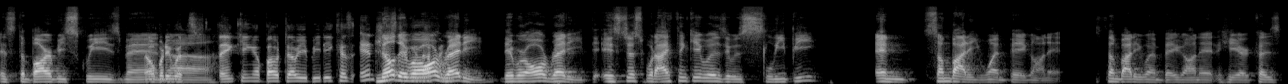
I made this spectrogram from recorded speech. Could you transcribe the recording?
It's the Barbie squeeze, man. Nobody was Uh, thinking about WBD because no, they were enough, already. They were already. It's just what I think it was. It was sleepy, and somebody went big on it. Somebody went big on it here because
